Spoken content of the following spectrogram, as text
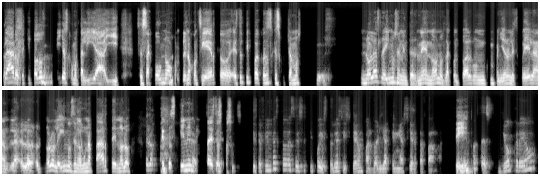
Claro, se quitó dos botellas como Talía y se sacó uno en pleno concierto. Este tipo de cosas que escuchamos no las leímos en internet, ¿no? Nos la contó algún compañero en la escuela, la, lo, no lo leímos en alguna parte, no lo. Pero, Entonces, ¿quién inventa estas cosas? Si te fijas, todas ese tipo de historias se hicieron cuando él ya tenía cierta fama. Sí. Entonces, yo creo,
